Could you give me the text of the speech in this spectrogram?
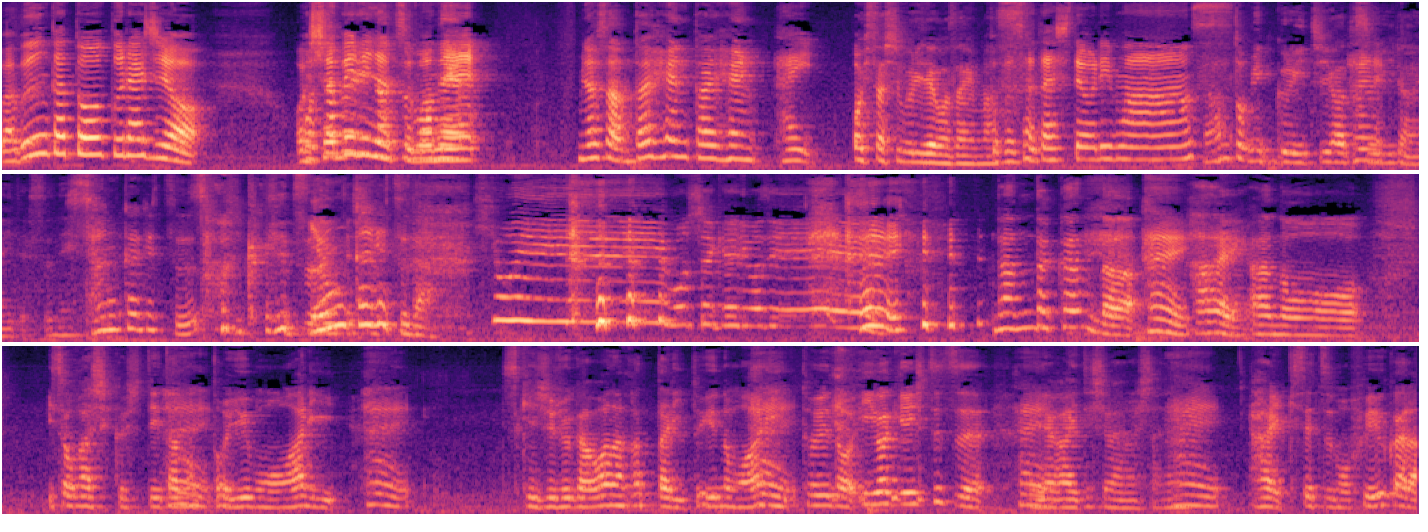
和文化トークラジオ。おしゃべりのつぼね。皆さん大変大変。はい。お久しぶりでございます。ご無沙汰しております。なんとびっくり1月以来ですね、3ヶ月？3ヶ月。4ヶ月だ。ひょえー申し訳ありません、はい。なんだかんだ。はい。はい。あのー忙しくしていたのというのもあり、はいスケジュールが合わなかったりというのもあり、はい。というのを言い訳しつつ、はい。間が空いてしまいましたね。ははい。い、季節も冬から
